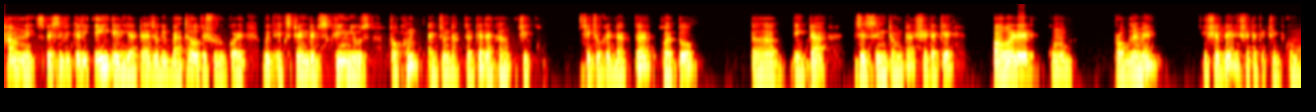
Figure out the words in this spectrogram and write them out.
সামনে স্পেসিফিক্যালি এই এরিয়াটায় যদি ব্যথা হতে শুরু করে উইথ এক্সটেন্ডেড স্ক্রিন ইউজ তখন একজন ডাক্তারকে দেখানো উচিত। সে চোখের ডাক্তার হয়তো এইটা যে সিমটমটা সেটাকে পাওয়ারের কোনো প্রবলেমে হিসেবে সেটাকে ট্রিট করুন।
